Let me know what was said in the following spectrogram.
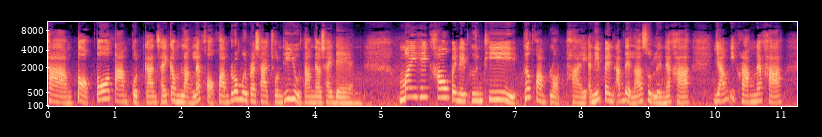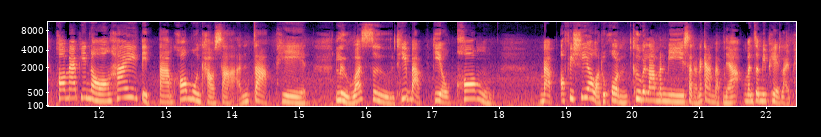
คาม ตอบโต้ตามกฎการใช้กำลัง และขอความร่วมมือประชาชนที่อยู่ตามแนวชายแดน ไม่ให้เข้าไปในพื้นที่เพื่อความปลอดภัย อันนี้เป็นอัปเดตล่าสุดเลยนะคะ ย้ำอีกครั้งนะคะ พ่อแม่พี่น้องให้ติดตามข้อมูลข่าวสารจากเพจ หรือว่าสื่อที่แบบเกี่ยวข้องแบบออฟฟิเชียลอะทุกคน คือเวลามันมีสถานการณ์แบบเนี้ย มันจะมีเพจหลายเพ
